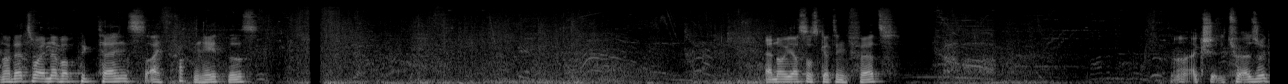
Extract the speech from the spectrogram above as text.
No, that's why I never pick tanks. I fucking hate this. I know Yasuo's getting fat. Uh, actually, tragic.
